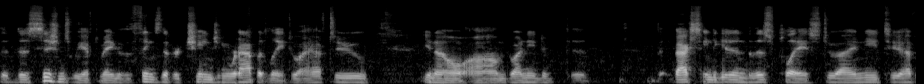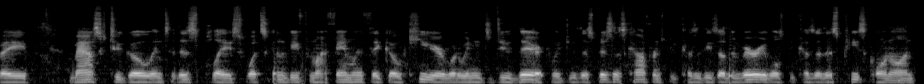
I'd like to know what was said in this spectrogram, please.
the decisions we have to make, the things that are changing rapidly. Do I have to, you know, um, do I need to, to vaccine to get into this place? Do I need to have a mask to go into this place? What's going to be for my family if they go here? What do we need to do there? Can we do this business conference because of these other variables, because of this piece going on?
